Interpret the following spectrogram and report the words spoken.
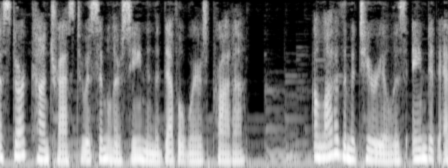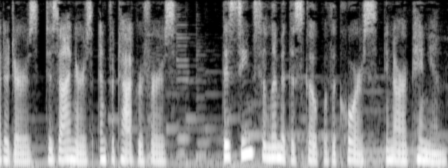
A stark contrast to a similar scene in The Devil Wears Prada. A lot of the material is aimed at editors, designers, and photographers. This seems to limit the scope of the course, in our opinion.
